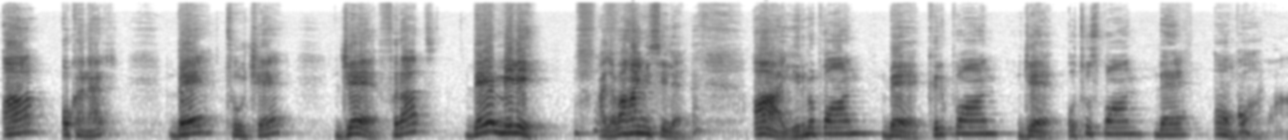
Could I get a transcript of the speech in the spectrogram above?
A. Okaner B. Tuğçe C. Fırat D. Melih Acaba hangisiyle? A. 20 puan B. 40 puan C. 30 puan D. 10 puan. puan.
